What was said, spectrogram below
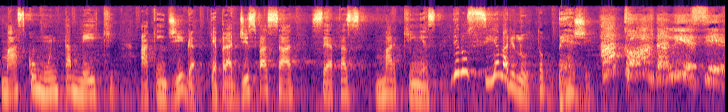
mas com muita make. Há quem diga que é para disfarçar certas marquinhas. Denuncia, Marilu, tô bege. Acorda, Alice!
